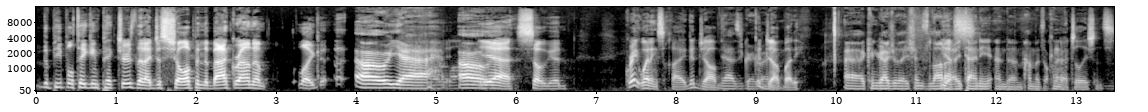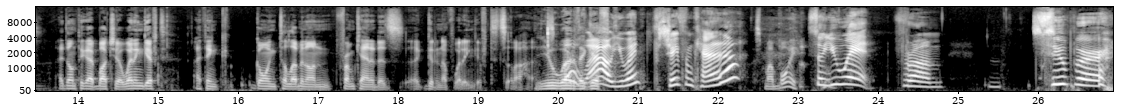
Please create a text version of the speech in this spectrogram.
the people taking pictures that I just show up in the background. I'm like, oh yeah, oh yeah, so good. Great wedding, Sakai. Good job. Yeah, it's a great. Good wedding. job, buddy. Uh, congratulations, Lara yes. And um, uh, Mohammed Congratulations. I don't think I bought you a wedding gift. I think going to Lebanon from Canada is a good enough wedding gift. Salah. You were oh, the wow. Gift. You went straight from Canada? That's my boy. So you went from super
